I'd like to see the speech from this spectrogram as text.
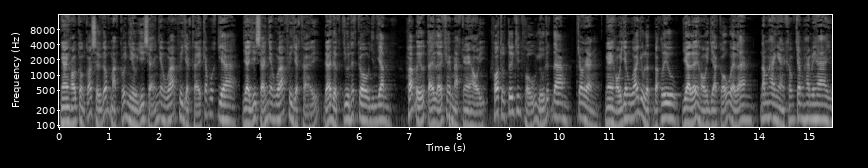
Ngày hội còn có sự góp mặt của nhiều di sản văn hóa phi vật thể cấp quốc gia và di sản văn hóa phi vật thể đã được UNESCO vinh danh. Phát biểu tại lễ khai mạc ngày hội, Phó Thủ tướng Chính phủ Vũ Đức Đam cho rằng Ngày hội văn hóa du lịch Bạc Liêu và lễ hội dạ cổ Hoài Lan năm 2022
